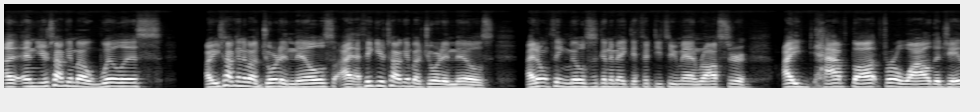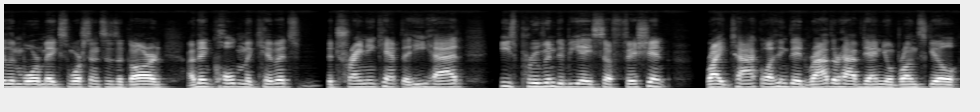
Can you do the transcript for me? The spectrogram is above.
uh, and you're talking about Willis. Are you talking about Jordan Mills? I, I think you're talking about Jordan Mills. I don't think Mills is going to make the 53 man roster. I have thought for a while that Jaylon Moore makes more sense as a guard. I think Colton McKivitz, the training camp that he had, he's proven to be a sufficient right tackle. I think they'd rather have Daniel Brunskill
